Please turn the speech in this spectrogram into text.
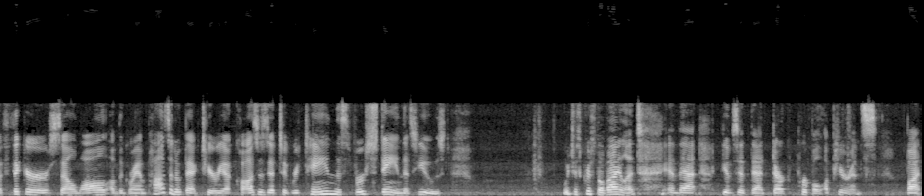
the thicker cell wall of the gram positive bacteria causes it to retain this first stain that's used, which is crystal violet, and that gives it that dark purple appearance. But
